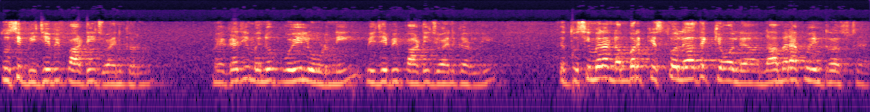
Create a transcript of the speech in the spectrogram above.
ਤੁਸੀਂ ਬੀਜੇਪੀ ਪਾਰਟੀ ਜੁਆਇਨ ਕਰੋ। ਮੈਂ ਕਿਹਾ ਜੀ, ਮੈਨੂੰ ਕੋਈ ਲੋੜ ਨਹੀਂ ਬੀਜੇਪੀ ਪਾਰਟੀ ਜੁਆਇਨ ਕਰਨ ਲਈ। ਤੇ ਤੁਸੀਂ ਮੇਰਾ ਨੰਬਰ ਕਿਸ ਤੋਂ ਲਿਆ ਤੇ ਕਿਉਂ ਲਿਆ? ਨਾ ਮੇਰਾ ਕੋਈ ਇੰਟਰਸਟ ਹੈ।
